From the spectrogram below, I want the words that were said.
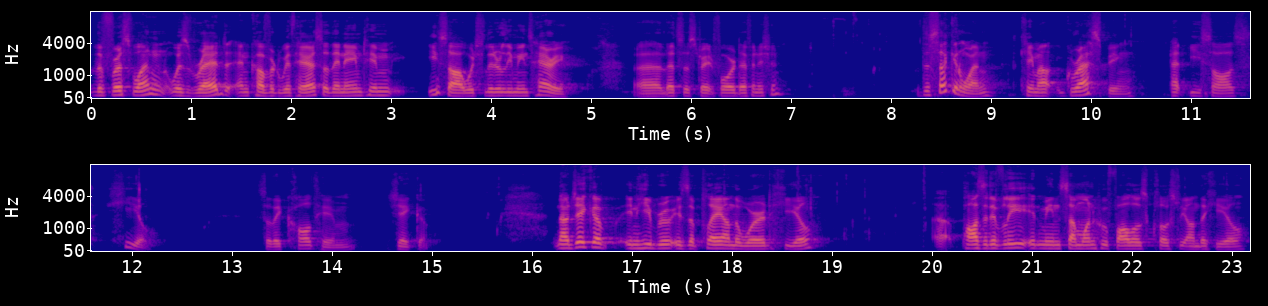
The first one was red and covered with hair, so they named him Esau, which literally means hairy. Uh, that's a straightforward definition. The second one came out grasping at Esau's heel, so they called him Jacob. Now, Jacob in Hebrew is a play on the word heel, uh, positively, it means someone who follows closely on the heel,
